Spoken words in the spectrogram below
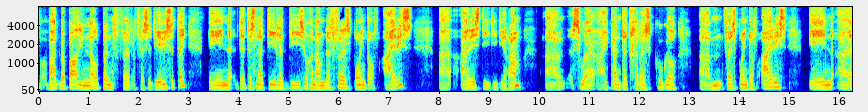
wat bepaal die nulpunt vir vir sideriese tyd? En dit is natuurlik die sogenaamde first point of Iris. Uh Iris die die die ram. Uh so hy uh, kan dit gerus Google um first point of Iris en uh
